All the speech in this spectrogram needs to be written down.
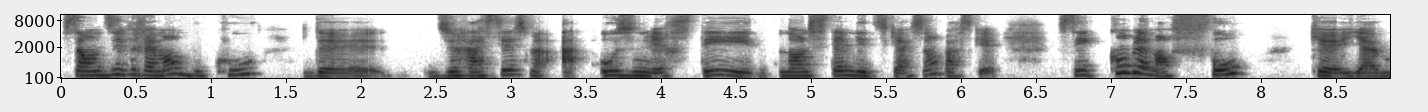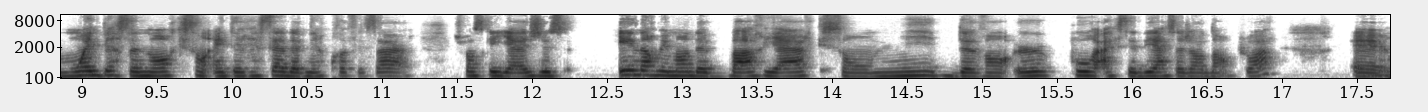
ça en dit vraiment beaucoup de, du racisme aux universités et dans le système d'éducation parce que c'est complètement faux qu'il y a moins de personnes noires qui sont intéressées à devenir professeurs. Je pense qu'il y a juste énormément de barrières qui sont mises devant eux pour accéder à ce genre d'emploi. Euh,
